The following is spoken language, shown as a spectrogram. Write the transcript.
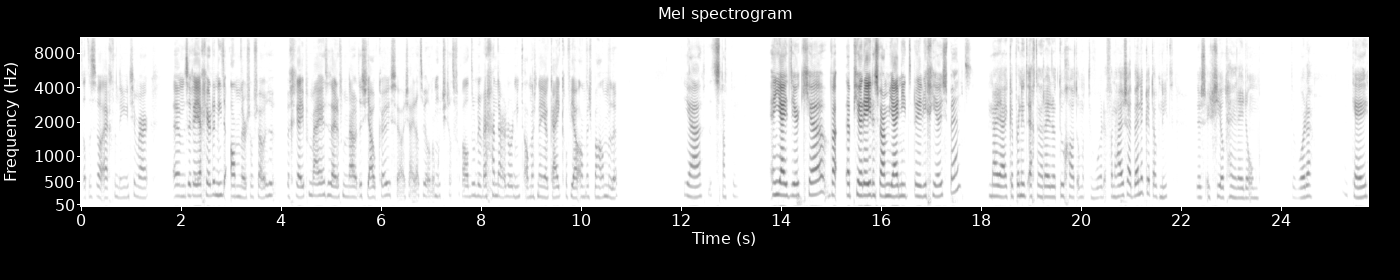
Dat is wel echt een dingetje. Maar ehm, ze reageerden niet anders of zo. Ze begrepen mij en ze zeiden van, nou, het is jouw keuze. Als jij dat wil, dan moet je dat vooral doen. En wij gaan daardoor niet anders naar jou kijken of jou anders behandelen. Ja, dat snap ik. En jij, Dirkje, heb je redenen waarom jij niet religieus bent? Nou ja, ik heb er niet echt een reden toe gehad om het te worden. Van huis uit ben ik het ook niet. Dus ik zie ook geen reden om te worden. Oké.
